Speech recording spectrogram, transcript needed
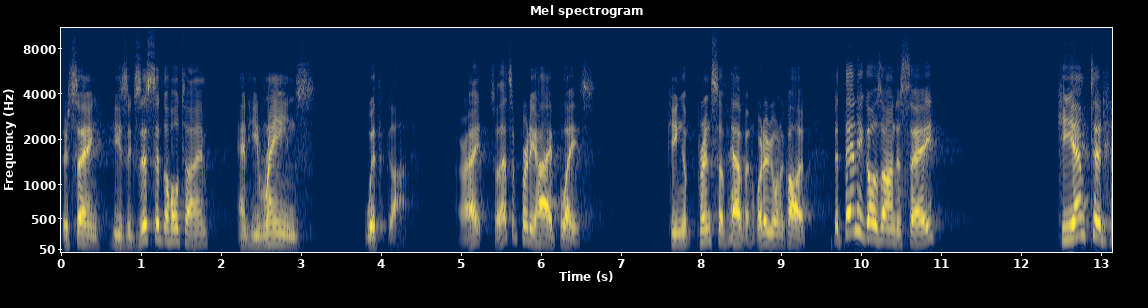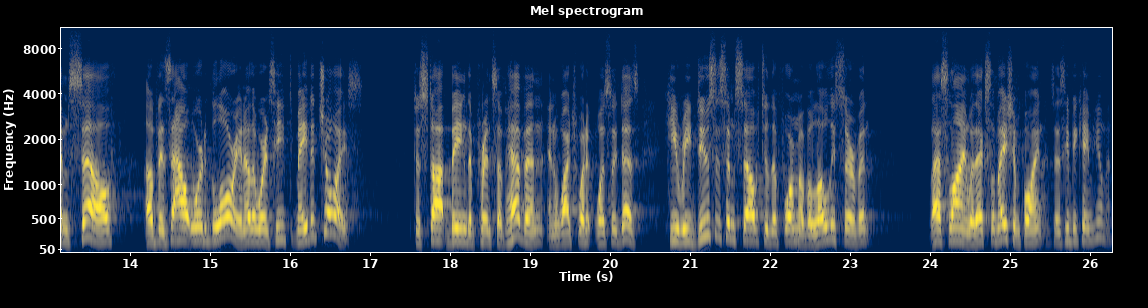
they're saying he's existed the whole time and he reigns with God. All right? So that's a pretty high place. King of Prince of Heaven, whatever you want to call it. But then he goes on to say, he emptied himself of his outward glory. In other words, he made a choice to stop being the prince of heaven and watch what it was he does. He reduces himself to the form of a lowly servant. Last line with exclamation point says he became human.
